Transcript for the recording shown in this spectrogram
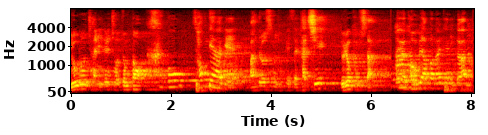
요런 자리를 저 좀 더 크고 성대하게 만들었으면 좋겠어요. 같이 노력합시다. 제가 건배 한번 할 테니까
